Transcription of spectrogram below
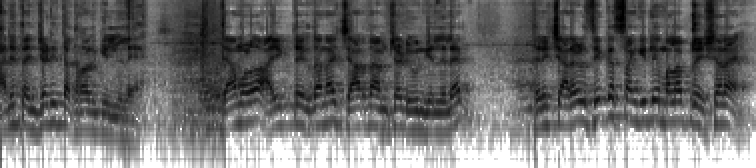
आणि त्यांच्यासाठी तक्रार केलेली आहे. त्यामुळं आयुक्त एकदा नाही चारदा आमच्या येऊन गेलेले आहेत. तरी चार वेळेस एकच सांगितले मला प्रेशर आहे.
